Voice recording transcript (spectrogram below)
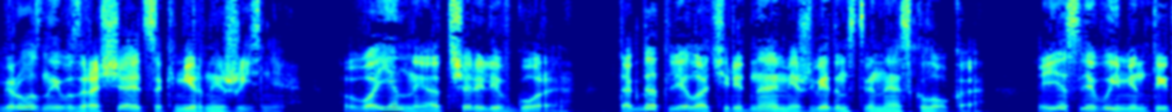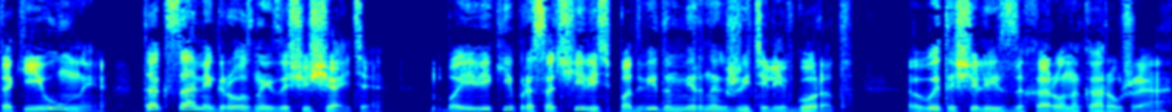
Грозный возвращается к мирной жизни». Военные отчалили в горы, Тогда тлела очередная межведомственная склока. Если вы, менты, такие умные, так сами грозно и защищайте. Боевики просочились под видом мирных жителей в город. Вытащили из захоронок оружие.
